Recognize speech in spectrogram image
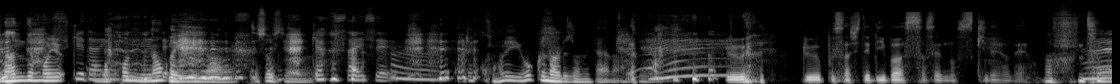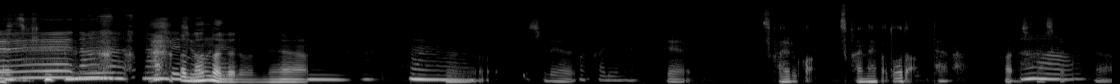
何でもよ好きだよね。こんなんかいいなってそうそう。逆再生。う んあれこれ良くなるぞみたいな。ルー。ループさせてリバースさせるの好きだよね。本当にえー、なんなんでしょうね。何なんだろうね、うん。ううん。ん、それわかります。で使えるか使えないかどうだみたいな感じですけど。ね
